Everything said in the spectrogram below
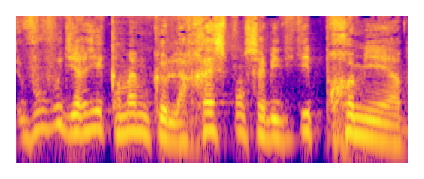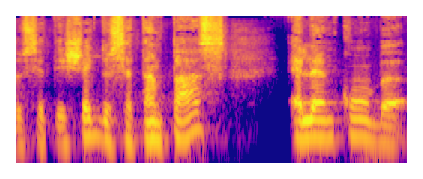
Vous vous diriez quand même que la responsabilité première de cet échec, de cette impasse, elle incombe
